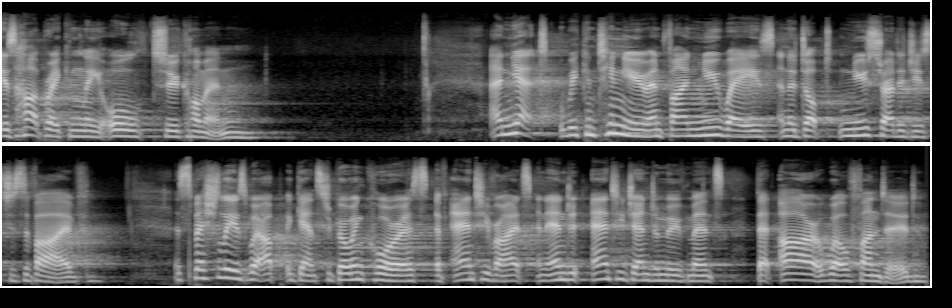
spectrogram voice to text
is heartbreakingly all too common. And yet, we continue and find new ways and adopt new strategies to survive, especially as we're up against a growing chorus of anti rights and anti gender movements that are well funded.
